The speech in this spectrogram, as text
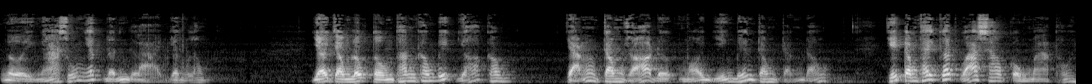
người ngã xuống nhất định là dân long. Vợ chồng Lục Tùng Thanh không biết võ công, chẳng trông rõ được mọi diễn biến trong trận đấu, chỉ trông thấy kết quả sau cùng mà thôi.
